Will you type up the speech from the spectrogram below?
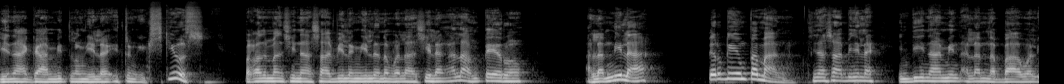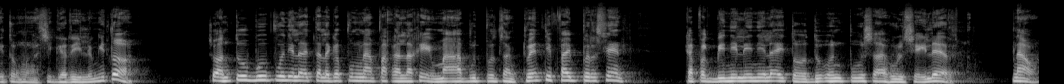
ginagamit lang nila itong excuse. Baka naman sinasabi lang nila na wala silang alam, pero alam nila, pero gayon pa man, sinasabi nila, hindi namin alam na bawal itong mga sigarilong ito. So ang tubo po nila ay talaga pong napakalaki. Umaabot po sa 25% kapag binili nila ito doon po sa wholesaler. Now,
